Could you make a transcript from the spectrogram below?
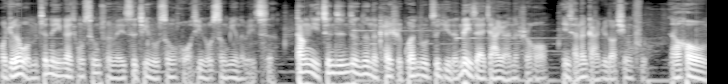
我觉得我们真的应该从生存维持进入生活，进入生命的维持。当你真真正正的开始关注自己的内在家园的时候，你才能感觉到幸福。然后，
